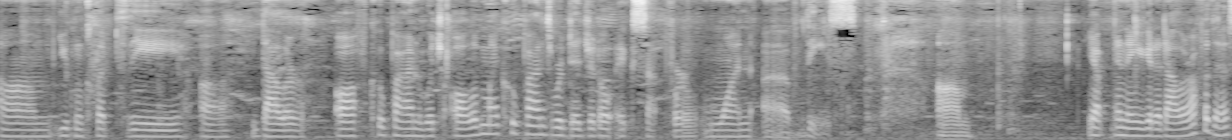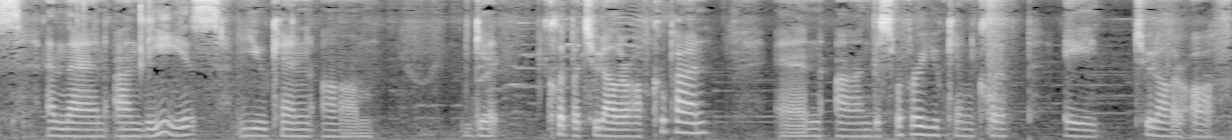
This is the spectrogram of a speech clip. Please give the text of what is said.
um, you can clip the uh, dollar off coupon, which all of my coupons were digital except for one of these. Um, yep, and then you get a dollar off of this, and then on these you can um, get clip a two dollar off coupon, and on the Swiffer you can clip a $2 off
